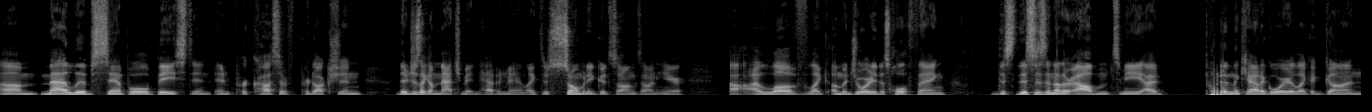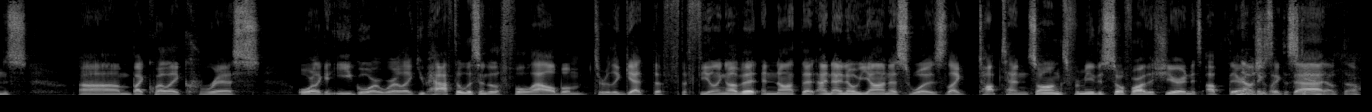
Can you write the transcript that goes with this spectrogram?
Um, Madlib sample based and, and percussive production. They're just like a match made in heaven, man. Like there's so many good songs on here. Uh, I love like a majority of this whole thing. This this is another album to me. I put it in the category of like a Guns um, by Quelle Chris or like an Igor, where like you have to listen to the full album to really get the the feeling of it, and not that. And I know Giannis was like top ten songs for me this so far this year, and it's up there and things like like the that. standout though.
